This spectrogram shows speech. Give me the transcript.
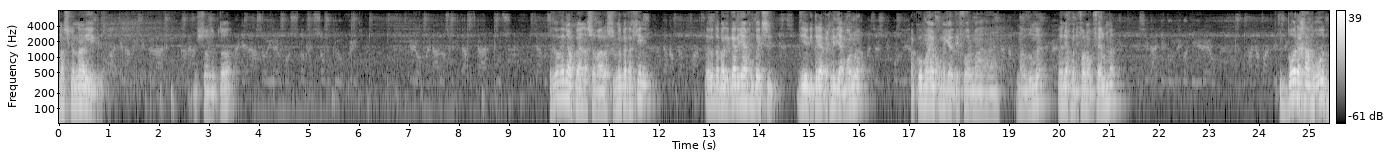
National League Μισό λεπτό. Εδώ δεν έχω κανένα σοβαρό σημείο. Καταρχήν, εδώ τα παλικάρια έχουν παίξει δύο και τρία παιχνίδια μόνο. Ακόμα έχουμε για τη φόρμα να δούμε. Δεν έχουμε τη φόρμα που θέλουμε. Η Μπόρεχαμ Wood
